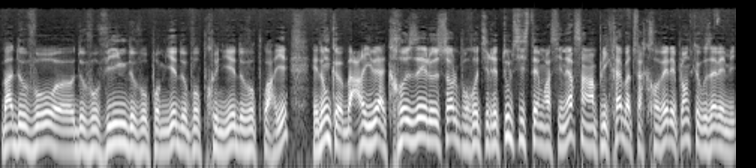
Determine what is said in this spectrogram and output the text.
bah, de, vos, euh, de vos vignes, de vos pommiers, de vos pruniers, de vos poiriers. Et donc euh, bah, arriver à creuser le sol pour retirer tout le système racinaire, ça impliquerait bah, de faire crever les plantes que vous avez mis.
